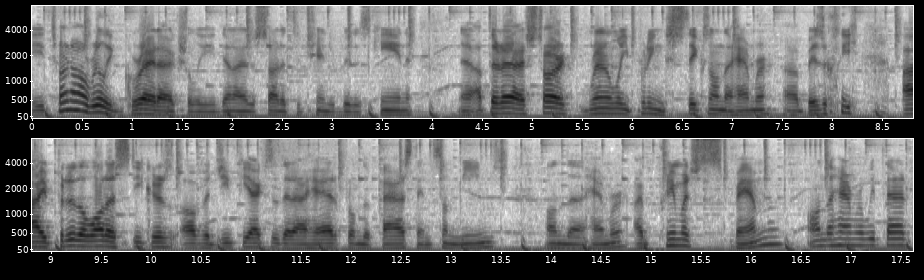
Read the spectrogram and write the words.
it turned out really great actually. Then I decided to change a bit of skin. Uh, after that I started randomly putting sticks on the hammer. Uh, basically I put a lot of stickers of the GFXs that I had from the past and some memes on the hammer. I pretty much spam on the hammer with that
